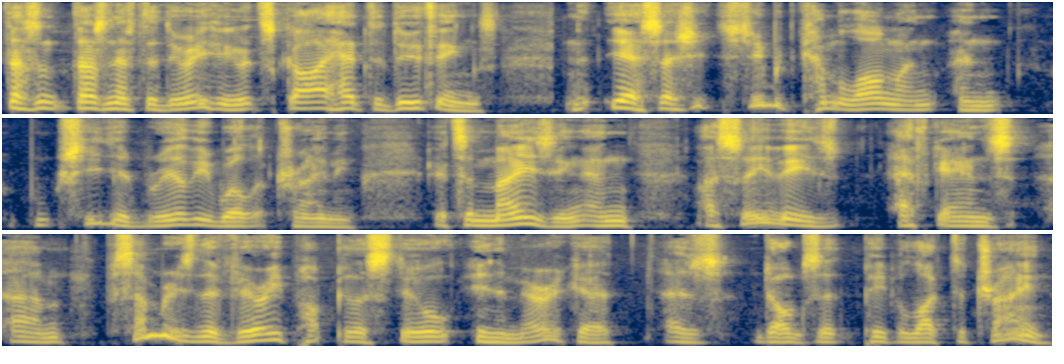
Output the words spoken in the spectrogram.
doesn't doesn't have to do anything. But Sky had to do things. Yeah, so she she would come along and, and she did really well at training. It's amazing, and I see these Afghans. Um, for some reason, they're very popular still in America as dogs that people like to train,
